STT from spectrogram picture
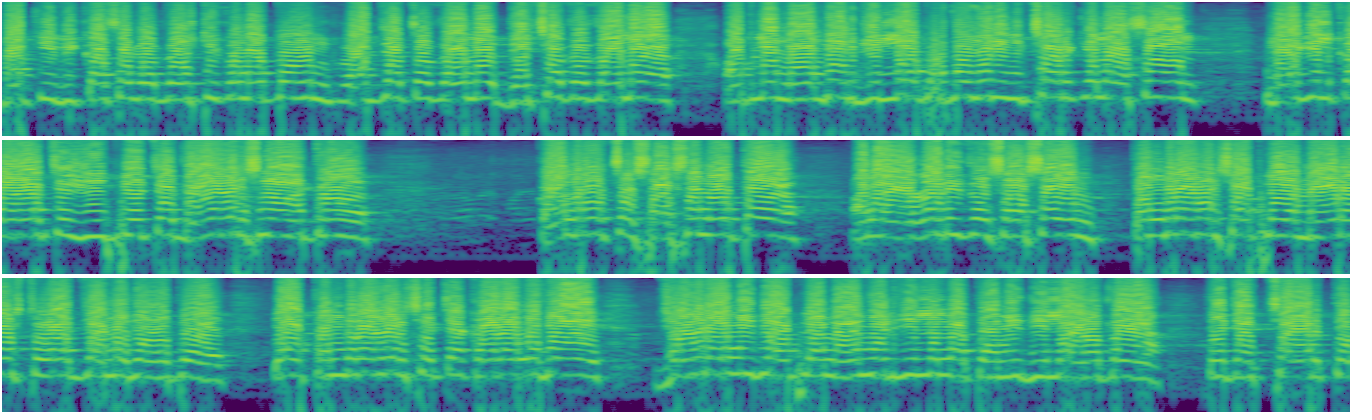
बाकी विकासाच्या दृष्टिकोनातून राज्याचं झालं देशाचं झालं आपल्या नांदेड जिल्ह्यापुरता जरी विचार केला असेल मागील काळाच्या युपीएच्या दहा वर्ष काँग्रेसचं शासन होतं आणि आघाडीचं शासन पंधरा वर्ष आपल्या महाराष्ट्र राज्यामध्ये होतं. या पंधरा वर्षाच्या काळामध्ये जेवढा निधी आपल्या नांदेड जिल्ह्याला त्यांनी दिला होता त्याच्या चार ते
